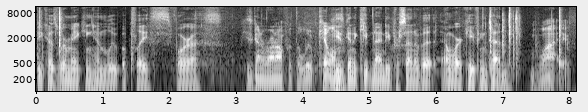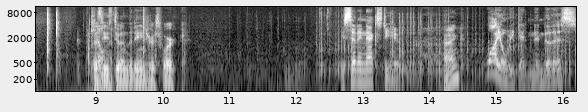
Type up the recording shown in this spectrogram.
Because we're making him loot a place for us. He's gonna run off with the loot. Kill him. He's gonna keep ninety percent of it, and we're keeping ten Why? because he's him. doing the dangerous work. He's sitting next to you. Hank, Why are we getting into this?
